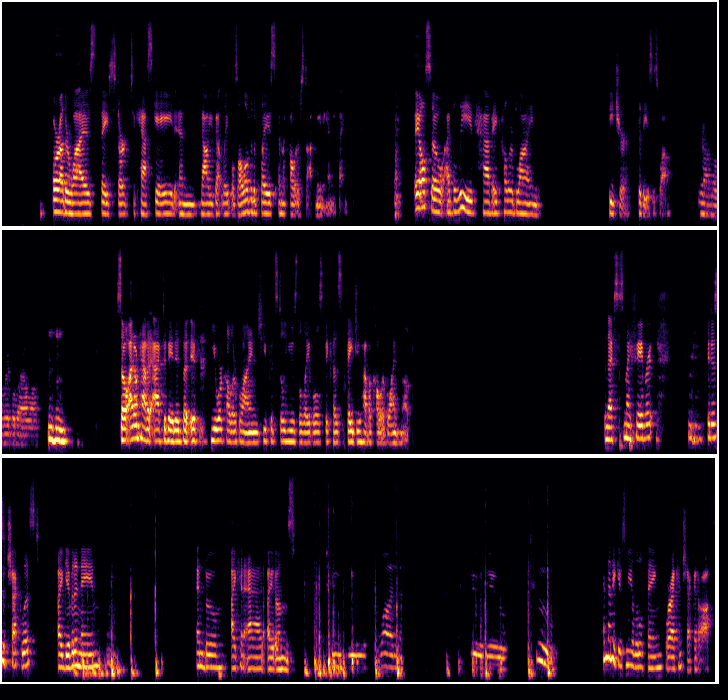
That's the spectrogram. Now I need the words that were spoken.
Or otherwise they start to cascade and now you've got labels all over the place and the colors stop meaning anything. They also, I believe, have a colorblind feature for these as well. Yeah, on the label dialog. Mhm. So I don't have it activated, but if you are colorblind, you could still use the labels because they do have a colorblind mode. The next is my favorite. It is a checklist. I give it a name. And boom, I can add items to do one, to do two. And then it gives me a little thing where I can check it off.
